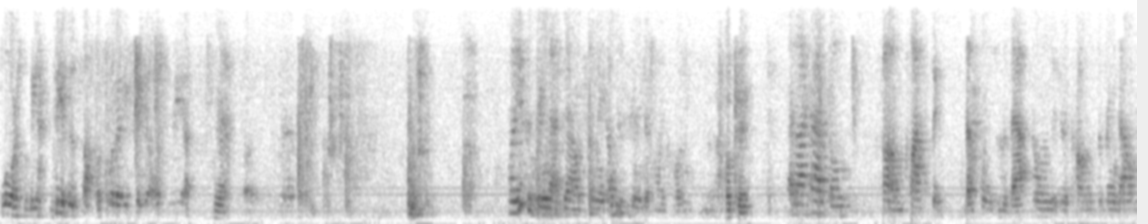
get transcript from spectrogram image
floor, so the idea is not to put anything else there. Yeah. Well, you can bring that down to me, I'm just gonna get my clothes. Okay. And I have those, um, plastic vessels in the bathroom that you're promised to bring down.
